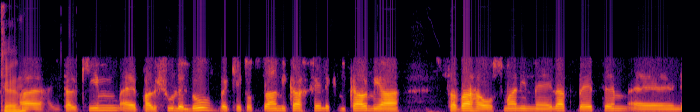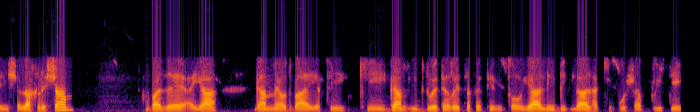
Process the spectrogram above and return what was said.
כן. האיטלקים אה, פלשו ללוב, וכתוצאה מכך חלק ניכר מהצבא העות'מאני נאלץ בעצם אה, להישלח לשם, אבל זה היה גם מאוד בעייתי, כי גם איבדו את הרצף הטריטוריאלי בגלל הכיבוש הבריטי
